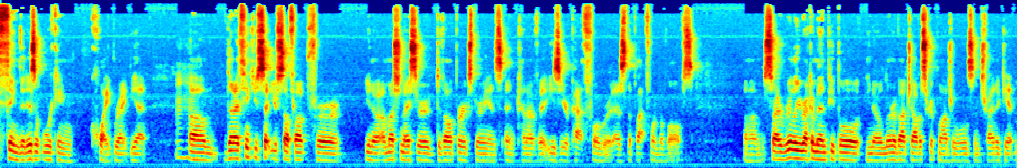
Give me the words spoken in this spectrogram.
thing that isn't working quite right yet mm-hmm. um, then i think you set yourself up for you know a much nicer developer experience and kind of an easier path forward as the platform evolves um, so i really recommend people you know learn about javascript modules and try to get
